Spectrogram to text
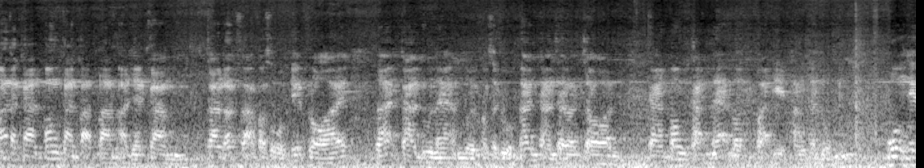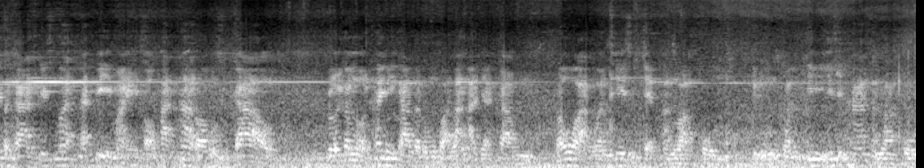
มาตรการป้องกันปราบปรามอาชญากรรม การรักษาความสงบเรียบร้อย และการดูแลอำนวยความสะดวกด้านการจราจร การป้องกันและลดอุบัติเหตุทางถนนช่วงเทศกาลคริสต์มาสและปีใหม่ 2569 โดยกำหนดให้มีการระดมกวาดล้างอาชญากรรม ระหว่างวันที่ 17 ธันวาคม ถึงวันที่ 25 ธันวาคม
